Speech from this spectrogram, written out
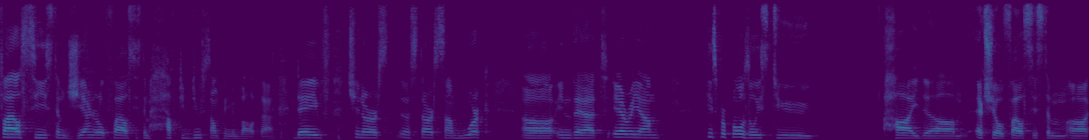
file system, general file system have to do something about that. Dave Chinner uh, starts some work uh, in that area. His proposal is to hide um, actual file system uh,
